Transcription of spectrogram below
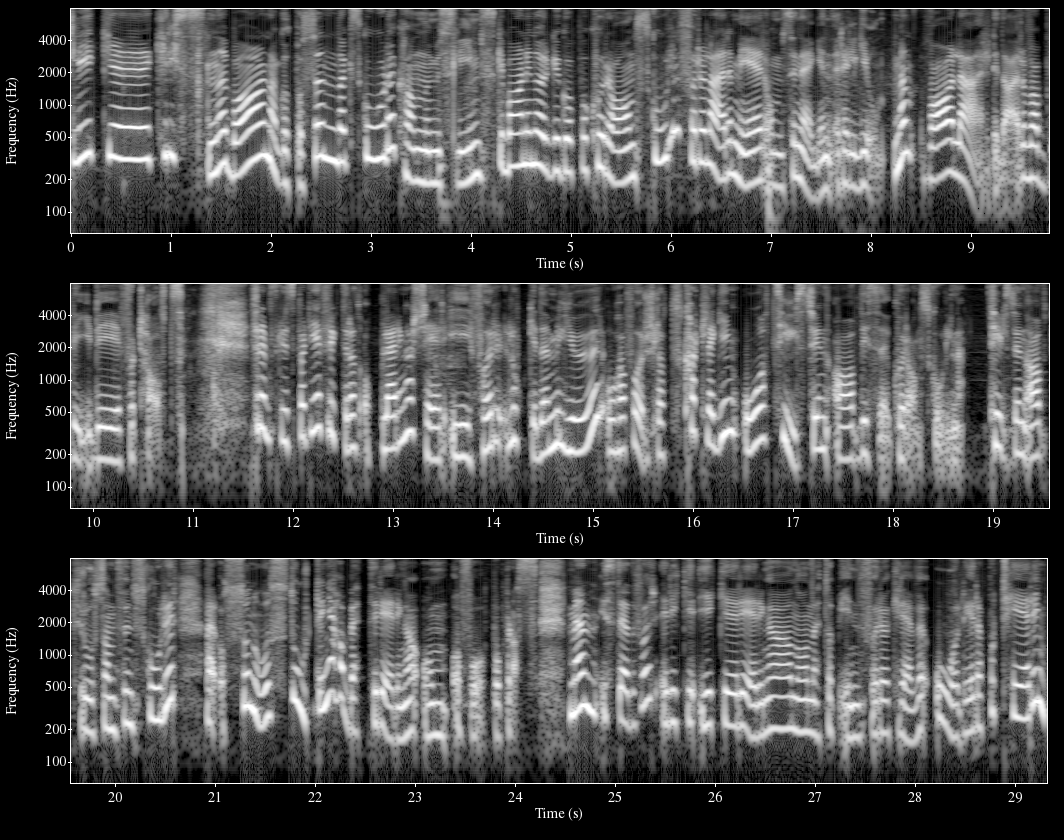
Slik eh, kristne barn har gått på søndagsskole, kan muslimske barn i Norge gå på koranskole for å lære mer om sin egen religion. Men hva lærer de der, og hva blir de fortalt? Fremskrittspartiet frykter at opplæringa skjer i for lukkede miljøer, og har foreslått kartlegging og tilsyn av disse koranskolene. Tilsyn av trossamfunnsskoler er også noe Stortinget har bedt regjeringa om å få på plass. Men i stedet for gikk regjeringa nå nettopp inn for å kreve årlig rapportering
